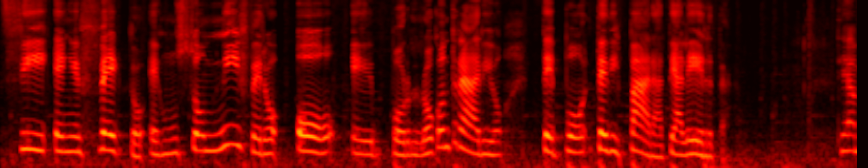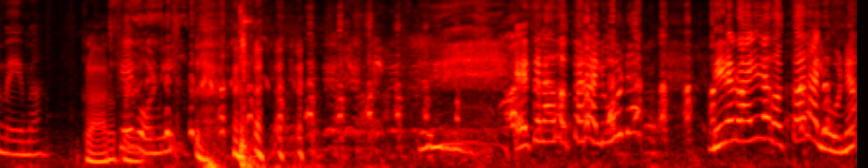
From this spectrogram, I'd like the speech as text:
si en efecto es un somnífero o eh, por lo contrario te, dispara, te alerta. Te amema. Claro. Qué te- bonito. Esa es la doctora Luna. Míralo ahí, la doctora Luna.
